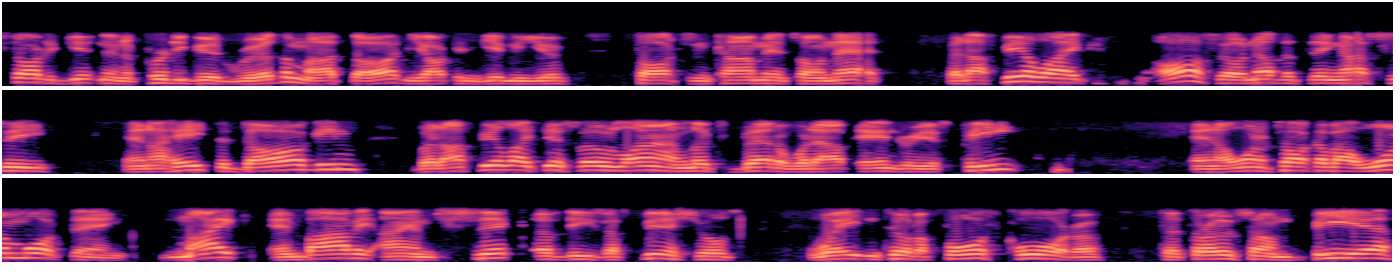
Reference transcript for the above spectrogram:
started getting in a pretty good rhythm. I thought, and y'all can give me your thoughts and comments on that. But I feel like also another thing I see, and I hate to dog him, but I feel like this O line looks better without Andrus Peat. And I want to talk about one more thing, Mike and Bobby. I am sick of these officials waiting until the fourth quarter to throw some BS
